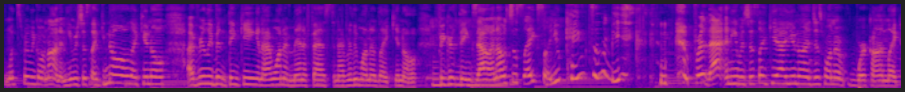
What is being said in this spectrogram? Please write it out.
what's really going on? And he was just like "No, like you know i've really been thinking and i want to manifest and i really want to like you know figure things out. And i was just like so you came to me for that? And he was just like yeah you know i just want to work on like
